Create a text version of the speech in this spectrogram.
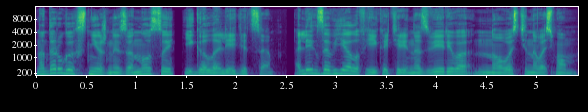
На дорогах дорогах снежные заносы и гололедица. Олег Завьялов, Екатерина Зверева. Новости на восьмом.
